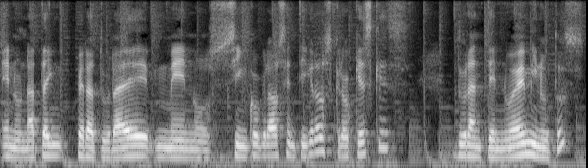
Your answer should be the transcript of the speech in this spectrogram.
en una temperatura de menos 5 grados centígrados, creo que es que es, durante 9 minutos.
